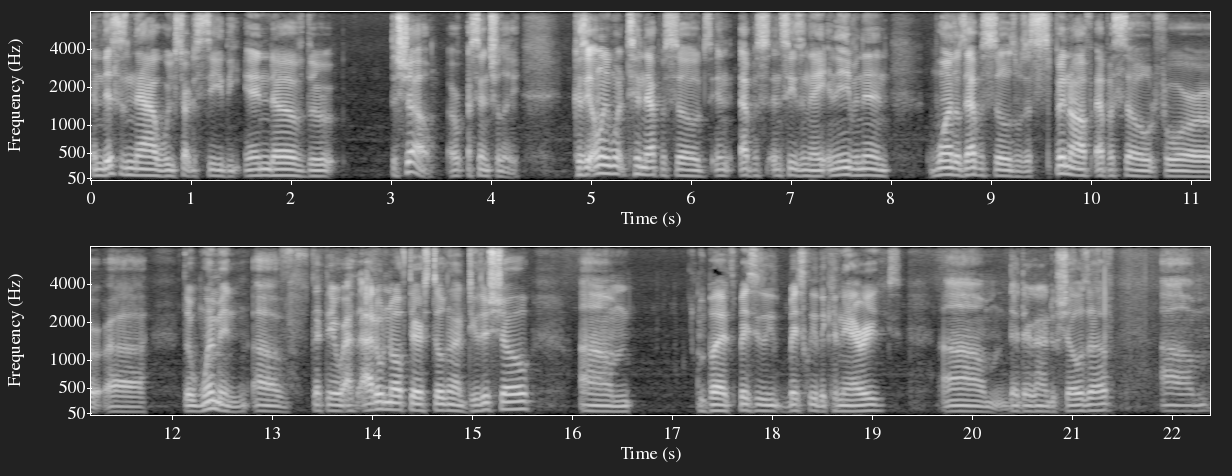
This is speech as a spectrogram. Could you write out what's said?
And this is now where you start to see the end of the the show, uh, essentially, because it only went ten episodes in episode in season eight, and even then, one of those episodes was a spin-off episode for uh, the women of that they were. I don't know if they're still gonna do the show, um, but it's basically basically the Canaries um, that they're gonna do shows of. Um,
